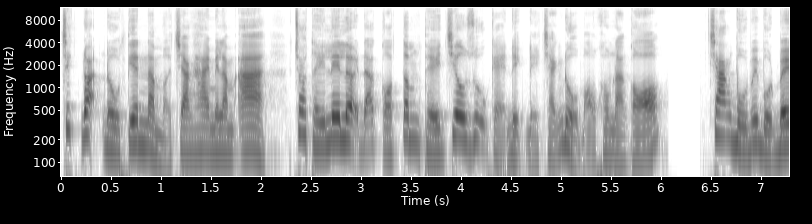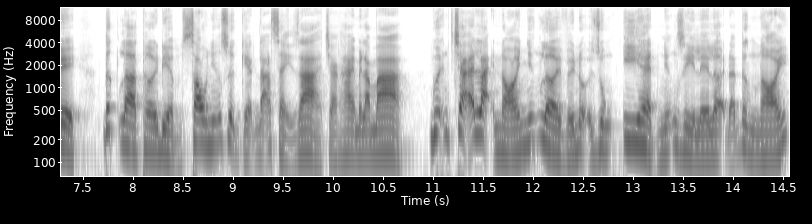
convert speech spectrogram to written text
Trích đoạn đầu tiên nằm ở trang 25A cho thấy Lê Lợi đã có tâm thế chiêu dụ kẻ địch để tránh đổ máu không đáng có. Trang 44B tức là thời điểm sau những sự kiện đã xảy ra ở trang 25A. Nguyễn Trãi lại nói những lời với nội dung y hệt những gì Lê Lợi đã từng nói.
